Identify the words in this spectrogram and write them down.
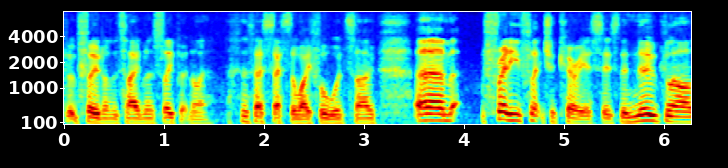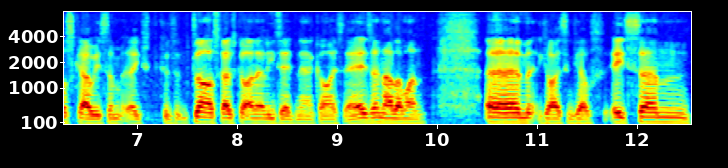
put food on the table and sleep at night. that's that's the way forward. So, um, Freddie Fletcher Courier says the new Glasgow is because Glasgow's got an LEZ now, guys. There's another one, um, guys and girls. It's um,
